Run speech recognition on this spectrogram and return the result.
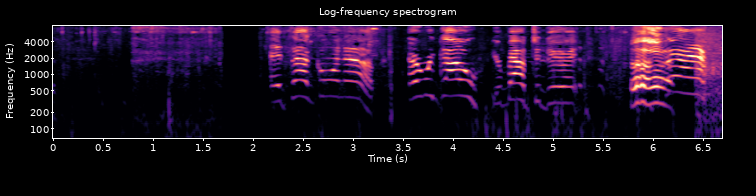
good. It's not going up. There we go. You're about to do it.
